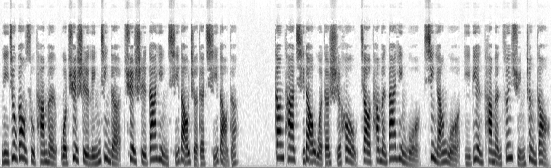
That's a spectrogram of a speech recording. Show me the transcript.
你就告诉他们，我却是临近的，却是答应祈祷者的祈祷的。当他祈祷我的时候，叫他们答应我，信仰我，以便他们遵循正道。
